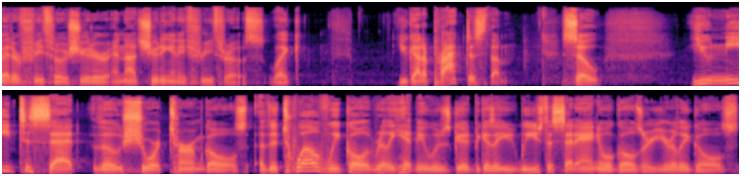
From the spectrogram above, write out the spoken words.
better free throw shooter and not shooting any free throws. Like you got to practice them. So you need to set those short term goals. Uh, the 12 week goal really hit me was good because I, we used to set annual goals or yearly goals,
